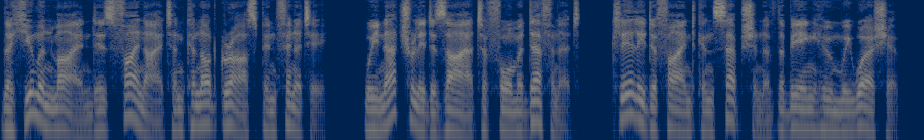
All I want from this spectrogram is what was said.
The human mind is finite and cannot grasp infinity. We naturally desire to form a definite, clearly defined conception of the being whom we worship.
